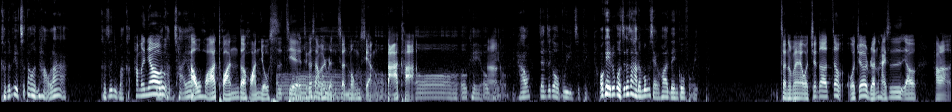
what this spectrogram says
可能没有吃到很好啦，可是你嘛砍，你嘛他们要。豪华团的环游世界，这个是他们人生梦想哦打卡。哦，OK OK 啊 OK，好，这样这个我不予置评。OK，如果这个是他的梦想的话，then go for it。真的吗？我觉得这，我觉得人还是要好了，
